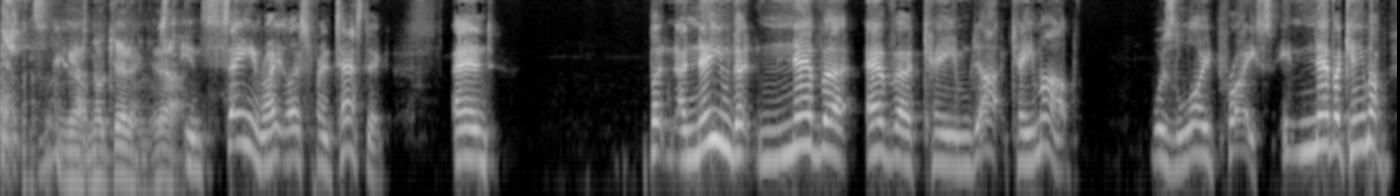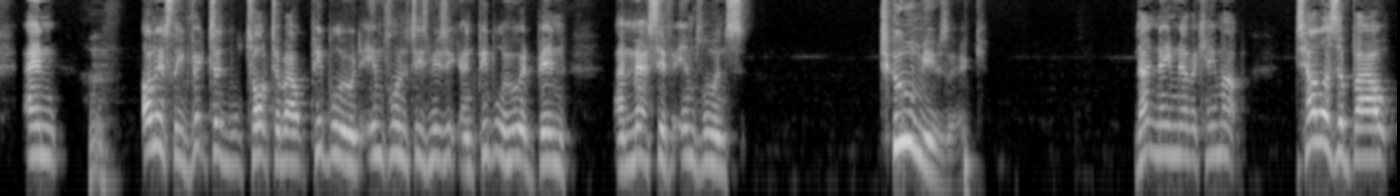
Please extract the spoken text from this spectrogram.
That's- yeah no kidding yeah insane, right? That's fantastic. And but a name that never ever came up, came up was Lloyd Price. It never came up. And Hmm. Honestly, Victor talked about people who had influenced his music and people who had been a massive influence to music. That name never came up. Tell us about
